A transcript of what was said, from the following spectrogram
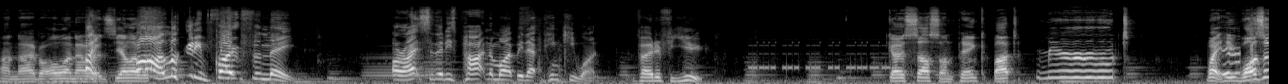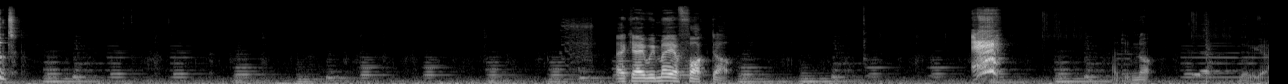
I know, but all I know Wait, is yellow. Oh, look at him vote for me. All right, so that his partner might be that pinky one. Voted for you. Go sus on pink, but mute. Wait, he wasn't? Okay, we may have fucked up. Ah! I did not. There we go.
